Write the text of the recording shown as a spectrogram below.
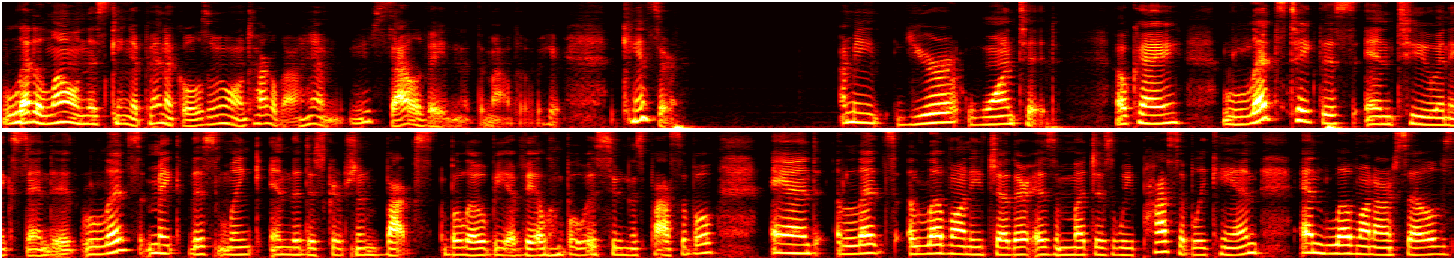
Let alone this King of Pentacles. We won't talk about him. You're salivating at the mouth over here. Cancer, I mean, you're wanted. Okay, let's take this into an extended. Let's make this link in the description box below be available as soon as possible. And let's love on each other as much as we possibly can and love on ourselves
